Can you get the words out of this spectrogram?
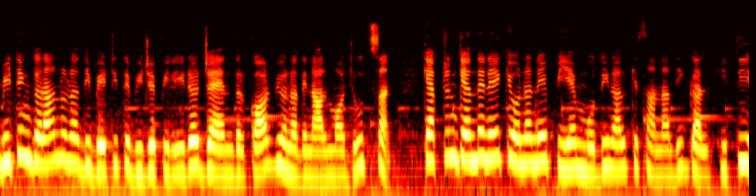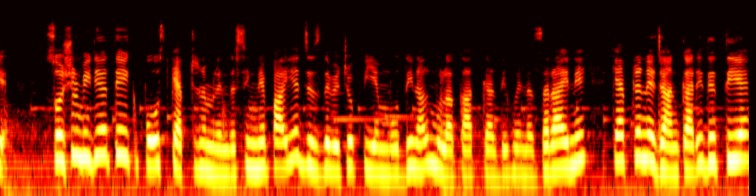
ਮੀਟਿੰਗ ਦੌਰਾਨ ਉਹਨਾਂ ਦੀ ਬੇਟੀ ਤੇ ਬੀਜੇਪੀ ਲੀਡਰ ਜੈਇੰਦਰ ਕੌਰ ਵੀ ਉਹਨਾਂ ਦੇ ਨਾਲ ਮੌਜੂਦ ਸਨ। ਕੈਪਟਨ ਕਹਿੰਦੇ ਨੇ ਕਿ ਉਹਨਾਂ ਨੇ ਪੀਐਮ ਮੋਦੀ ਨਾਲ ਕਿਸਾਨਾਂ ਦੀ ਗੱਲ ਕੀਤੀ ਹੈ। ਸੋਸ਼ਲ ਮੀਡੀਆ ਤੇ ਇੱਕ ਪੋਸਟ ਕੈਪਟਨ ਅਮਰਿੰਦਰ ਸਿੰਘ ਨੇ ਪਾਈ ਹੈ, ਜਿਸ ਦੇ ਵਿੱਚ ਉਹ ਪੀਐਮ ਮੋਦੀ ਨਾਲ ਮੁਲਾਕਾਤ ਕਰਦੇ ਹੋਏ ਨਜ਼ਰ ਆਏ ਨੇ। ਕੈਪਟਨ ਨੇ ਜਾਣਕਾਰੀ ਦਿੱਤੀ ਹੈ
